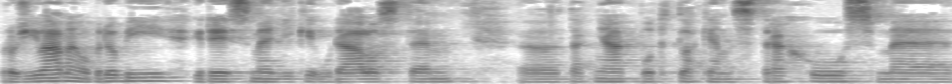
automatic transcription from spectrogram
prožíváme období, kdy jsme díky událostem eh, tak nějak pod tlakem strachu, jsme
